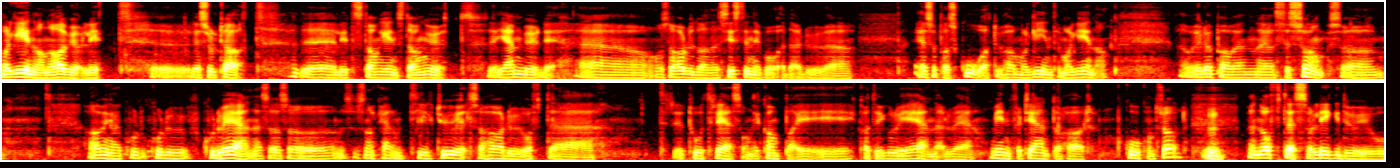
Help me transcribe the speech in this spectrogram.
marginene avgjør litt uh, resultat. Det er litt stang inn, stang ut. Det er jevnbyrdig. Og så har du da det siste nivået der du er såpass god at du har margin til marginene. Og I løpet av en uh, sesong, så avhengig av hvor, hvor, du, hvor du, er, så, så, så snakker jeg om TIL Tuil, så har du ofte to-tre sånne kamper i, i kategori 1 der du er vinn fortjent og har god kontroll. Mm. Men ofte så ligger du jo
